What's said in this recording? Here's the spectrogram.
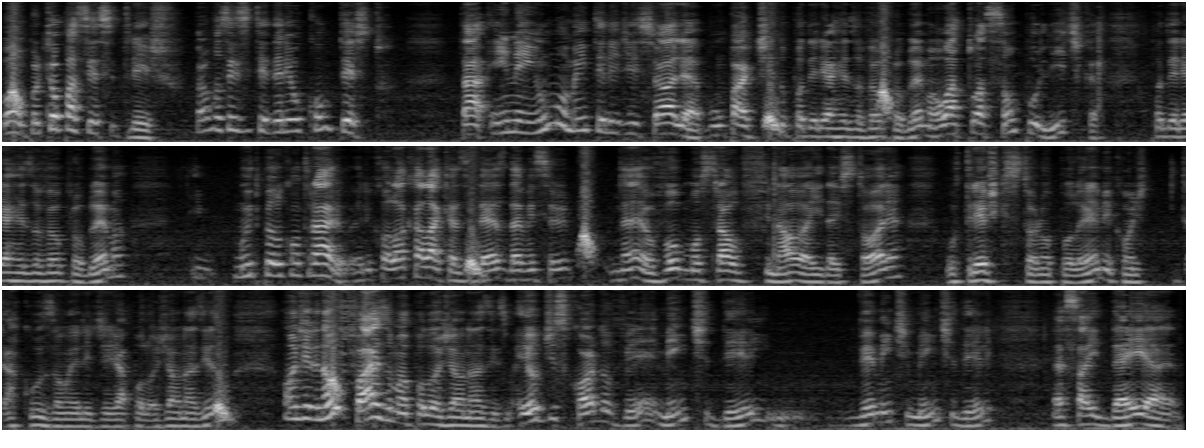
Bom, porque eu passei esse trecho? Para vocês entenderem o contexto. Tá? Em nenhum momento ele disse, olha, um partido poderia resolver o problema, ou a atuação política poderia resolver o problema. E muito pelo contrário, ele coloca lá que as ideias devem ser. Né, eu vou mostrar o final aí da história, o trecho que se tornou polêmico, onde acusam ele de apologia ao nazismo, onde ele não faz uma apologia ao nazismo. Eu discordo veemente dele, veementemente dele, essa ideia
